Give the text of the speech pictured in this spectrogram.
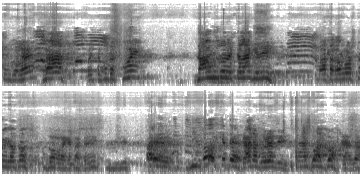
তুই না, বলতে বুঝা তুই। যা ওজন একটা লাগে রে। মাথাটা নষ্ট হয়ে গেল তো। বুঝন লাগে না রে আরে, ভিজবাস কেতে? গানা ধরেছি আসব, আসব। হ্যাঁ যা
